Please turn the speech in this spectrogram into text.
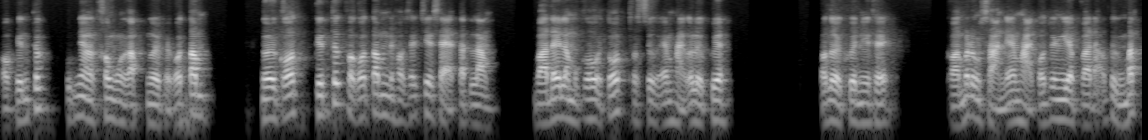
có kiến thức cũng như là không gặp người phải có tâm. Người có kiến thức và có tâm thì họ sẽ chia sẻ thật lòng. Và đây là một cơ hội tốt thật sự em Hải có lời khuyên. Có lời khuyên như thế. Còn bất động sản thì em Hải có doanh nghiệp và đã từng mất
